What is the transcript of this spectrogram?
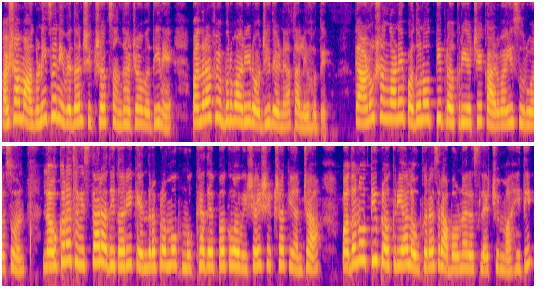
अशा मागणीचे निवेदन शिक्षक संघाच्या वतीने पंधरा फेब्रुवारी रोजी देण्यात आले होते. त्या अनुषंगाने पदोन्नती प्रक्रियेची कारवाई सुरू असून लवकरच विस्तार अधिकारी केंद्रप्रमुख मुख्याध्यापक व विषय शिक्षक यांच्या पदोन्नती प्रक्रिया लवकरच राबवणार असल्याची माहिती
